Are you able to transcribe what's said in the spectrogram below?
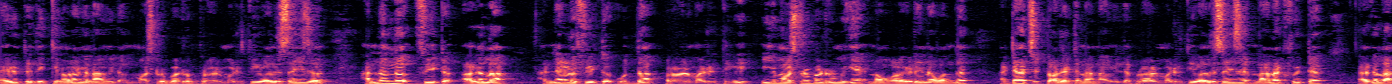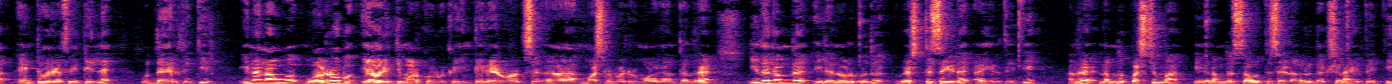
ನೈಋತ್ಯ ದಿಕ್ಕಿನೊಳಗೆ ನಾವು ಇಲ್ಲಿ ಒಂದು ಮಾಸ್ಟರ್ ಬೆಡ್ರೂಮ್ ಪ್ರೊವೈಡ್ ಮಾಡಿರ್ತೀವಿ. ಅದ್ರ ಸೈಜ್ ಹನ್ನೊಂದು ಫೀಟ್ ಅಗಲ ಹನ್ನೆರಡು ಫೀಟ್ ಉದ್ದ ಪ್ರೊವೈಡ್ ಮಾಡಿರ್ತೀವಿ. ಈ ಮಾಸ್ಟರ್ ಬೆಡ್ರೂಮ್ಗೆ ನಾವು ಒಳಗಡೆ ನಾವು ಒಂದು ಅಟ್ಯಾಚ್ ಟಾಯ್ಲೆಟ್ ಅನ್ನ ನಾವು ಇಲ್ಲೇ ಪ್ರೊವೈಡ್ ಮಾಡಿರ್ತೀವಿ. ಅದ್ರ ಸೈಜ್ ನಾಲ್ಕು ಫೀಟ್ ಅಗಲ ಎಂಟೂವರೆ ಫೀಟ್ ಇಲ್ಲೇ ಉದ್ದ ಇರ್ತೈತಿ. ಇನ್ನು ನಾವು ವಾರ್ಡ್ರೋಬ್ ಯಾವ ರೀತಿ ಮಾಡ್ಕೋಬೇಕು ಇಂಟೀರಿಯರ್ ವರ್ಕ್ಸ್ ಮಾಸ್ಟರ್ ಬೆಡ್ರೂಮ್ ಒಳಗೆ ಅಂತಂದ್ರೆ, ಇದು ನಮ್ದು ಇಲ್ಲೇ ನೋಡ್ಬೋದು ವೆಸ್ಟ್ ಸೈಡ್ ಆಗಿರ್ತೈತಿ. ಅಂದ್ರೆ ನಮ್ದು ಪಶ್ಚಿಮ, ಇದು ನಮ್ಮದು ಸೌತ್ ಸೈಡ್ ಅಂದ್ರೆ ದಕ್ಷಿಣ ಇರ್ತೈತಿ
